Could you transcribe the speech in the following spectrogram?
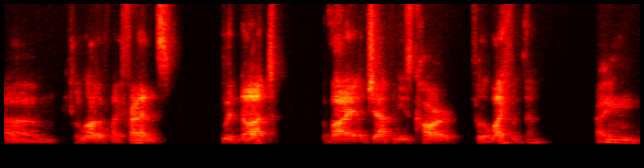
um, a lot of my friends would not buy a Japanese car for the life of them, right? Mm,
